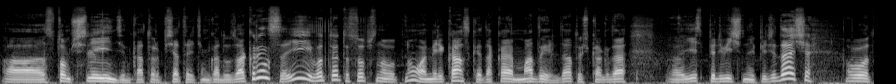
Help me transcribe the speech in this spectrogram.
А, в том числе Индин, который в 53 году закрылся. И вот это, собственно, вот, ну, американская такая модель, да, то есть когда э, есть первичная передача, вот,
